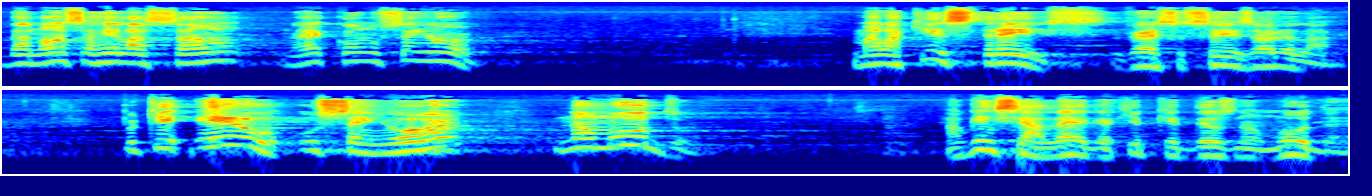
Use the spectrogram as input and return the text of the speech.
da nossa relação né, com o Senhor. Malaquias 3, verso 6, olha lá. Porque eu, o Senhor, não mudo. Alguém se alega aqui porque Deus não muda?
